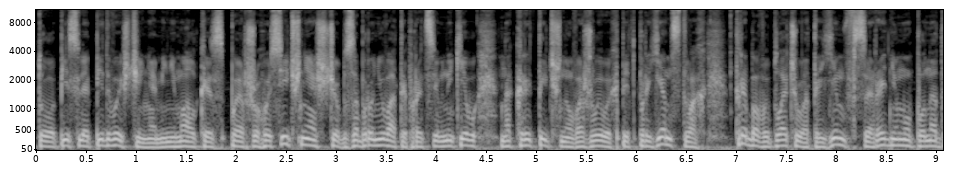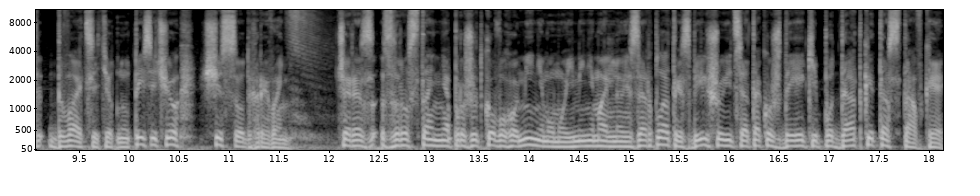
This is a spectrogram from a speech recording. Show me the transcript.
то після підвищення мінімалки з 1 січня, щоб забронювати працівників на критично важливих підприємствах, треба виплачувати їм в середньому понад 21 тисячу 600 гривень. Через зростання прожиткового мінімуму і мінімальної зарплати збільшуються також деякі податки та ставки.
